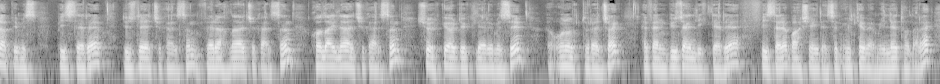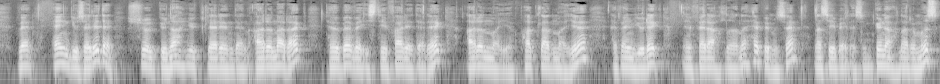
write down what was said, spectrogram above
Rabbimiz bizlere düzlüğe çıkarsın, ferahlığa çıkarsın, kolaylığa çıkarsın. Şu gördüklerimizi unutturacak efendim güzellikleri bizlere bahşeylesin ülke ve millet olarak ve en güzeli de şu günah yüklerinden arınarak tövbe ve istiğfar ederek arınmayı, paklanmayı, efendim yürek e, ferahlığını hepimize nasip eylesin. Günahlarımız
